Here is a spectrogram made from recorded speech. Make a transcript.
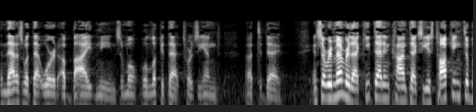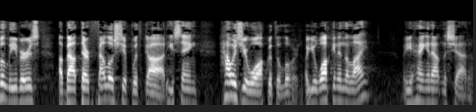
And that is what that word abide means. And we'll, we'll look at that towards the end uh, today. And so remember that. Keep that in context. He is talking to believers about their fellowship with God. He's saying, How is your walk with the Lord? Are you walking in the light? Are you hanging out in the shadows?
